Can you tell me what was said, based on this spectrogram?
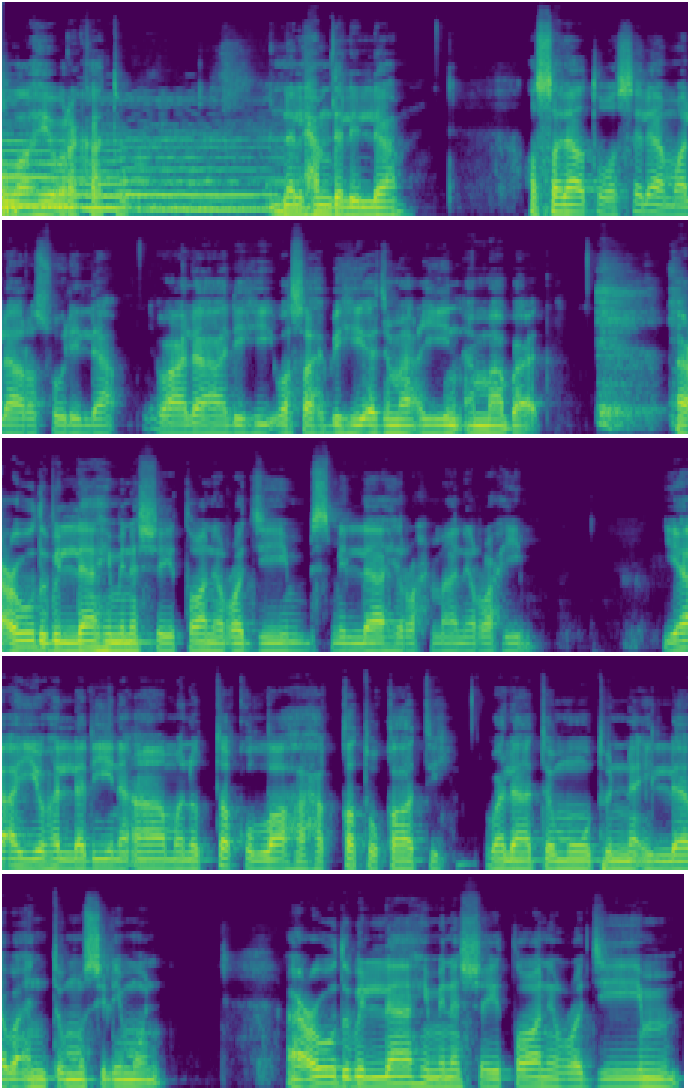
الله وبركاته. إن الحمد لله الصلاة والسلام على رسول الله وعلى آله وصحبه أجمعين أما بعد. أعوذ بالله من الشيطان الرجيم. بسم الله الرحمن الرحيم. يا أيها الذين آمنوا اتقوا الله حق تقاته ولا تموتن إلا وأنتم مسلمون. أعوذ بالله من الشيطان الرجيم.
